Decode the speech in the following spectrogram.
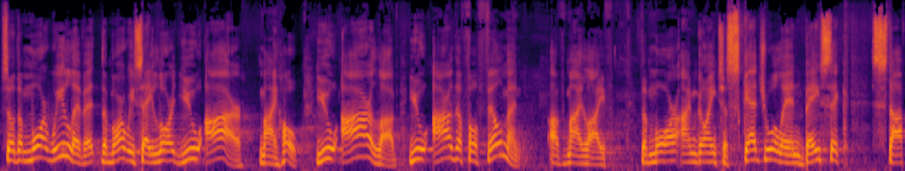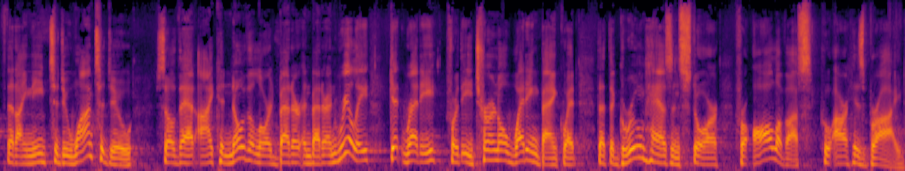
So the more we live it, the more we say, Lord, you are my hope. You are love. You are the fulfillment of my life. The more I'm going to schedule in basic stuff that I need to do, want to do, so that I can know the Lord better and better and really get ready for the eternal wedding banquet that the groom has in store for all of us who are his bride.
